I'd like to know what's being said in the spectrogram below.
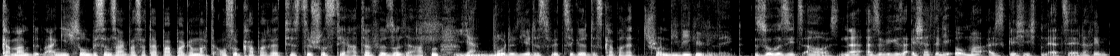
Kann man eigentlich so ein bisschen sagen, was hat der Papa gemacht? Auch so kabarettistisches Theater für Soldaten. Ja. Wurde dir das Witzige, das Kabarett schon in die Wiege gelegt? So sieht's aus. Ne? Also wie gesagt, ich hatte die Oma als Geschichtenerzählerin.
